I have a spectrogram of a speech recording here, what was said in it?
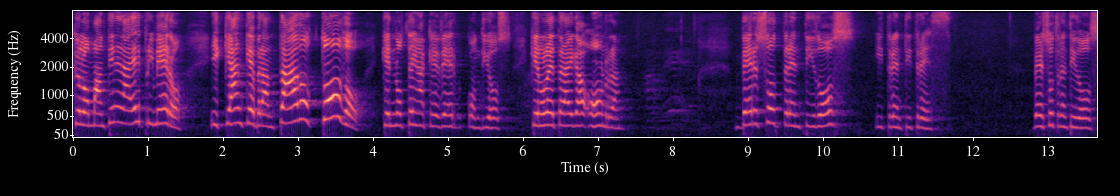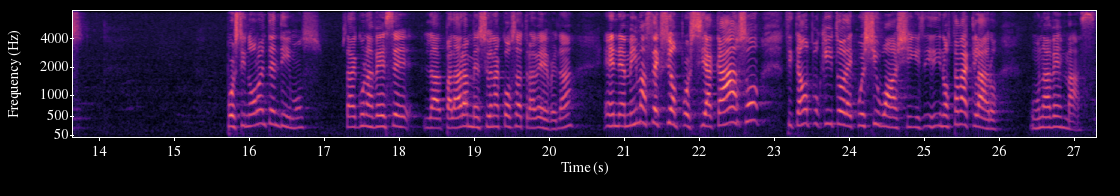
que lo mantienen a Él primero y que han quebrantado todo que no tenga que ver con Dios que no le traiga honra. Verso 32 y 33. Verso 32. Por si no lo entendimos, o sea, algunas veces la palabra menciona cosas otra vez, ¿verdad? En la misma sección, por si acaso, si está un poquito de wishy-washy y no estaba claro, una vez más.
